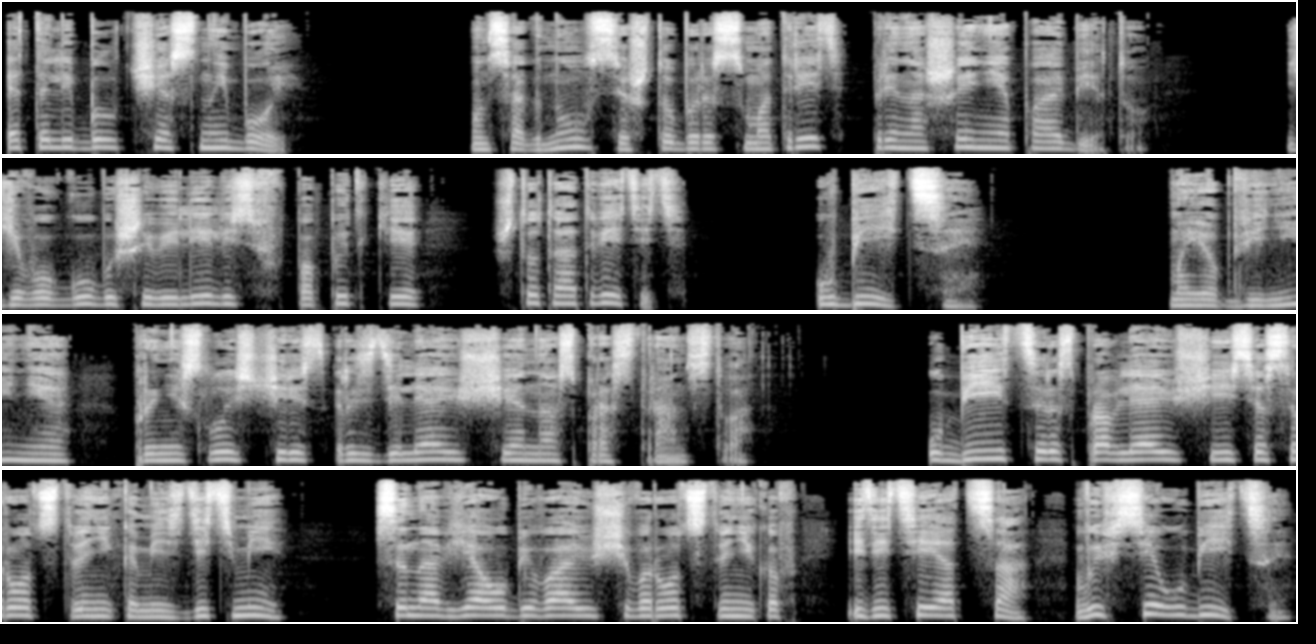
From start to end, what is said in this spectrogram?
это ли был честный бой. Он согнулся, чтобы рассмотреть приношение по обету. его губы шевелились в попытке что-то ответить. «Убийцы!» Мое обвинение пронеслось через разделяющее нас пространство. Убийцы, расправляющиеся с родственниками, с детьми, сыновья убивающего родственников и детей отца. Вы все убийцы.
